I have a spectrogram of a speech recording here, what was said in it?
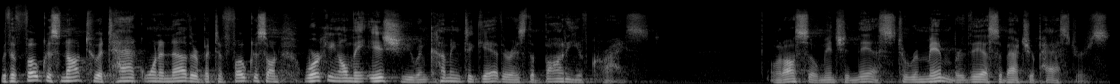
with a focus not to attack one another, but to focus on working on the issue and coming together as the body of Christ. I would also mention this to remember this about your pastors.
